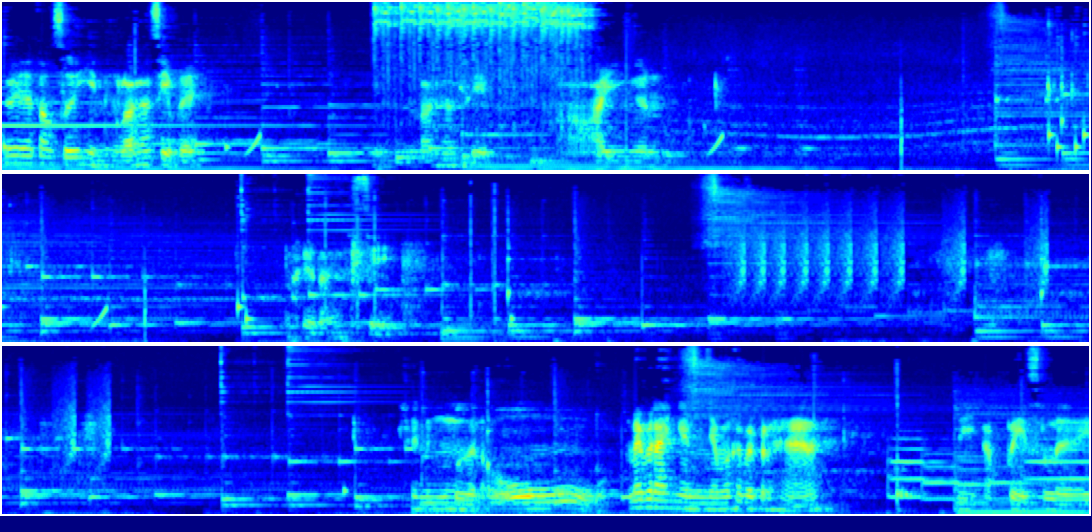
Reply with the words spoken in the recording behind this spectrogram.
เฮ้ยจะต้องซื้อหินถึงร้อยห้าสิบเลยร้อยห้าสิบขอไอเงินโอเคร้อยห้าสิบ หนึ่งหมื่นโอ้ ไม่เป็นไรเงินยังไม่ค่อยเป็นปัญหา นี่อัปเกรดเลย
